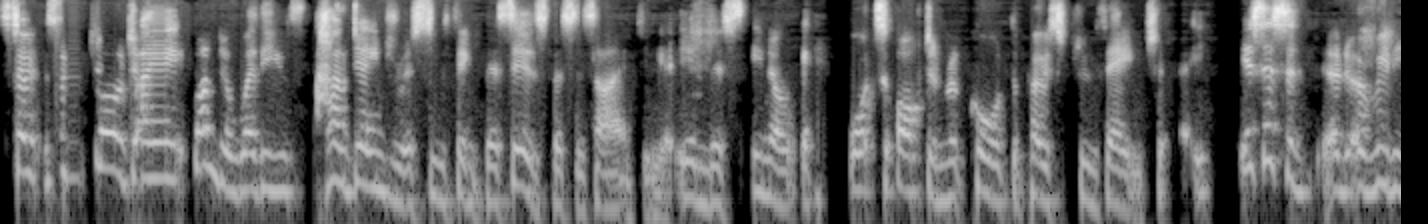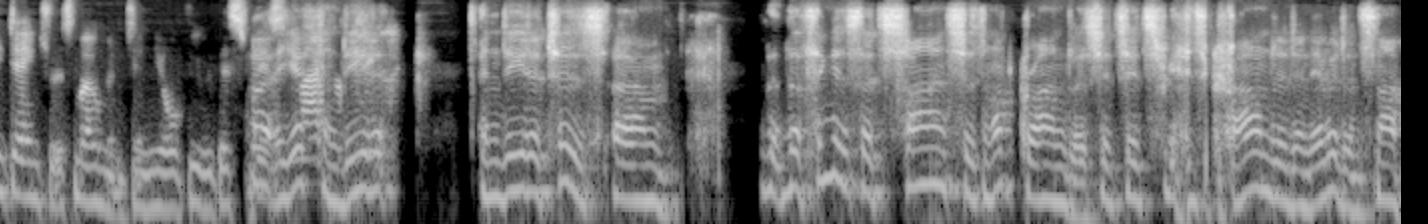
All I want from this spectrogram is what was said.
So, so George, I wonder whether you how dangerous you think this is for society in this, you know, what's often recalled the post-truth age. Is this a, a really dangerous moment in your view? This, uh, yes, indeed, indeed it is. Um, the, the thing is that science is not groundless; it's it's it's grounded in evidence. Now,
